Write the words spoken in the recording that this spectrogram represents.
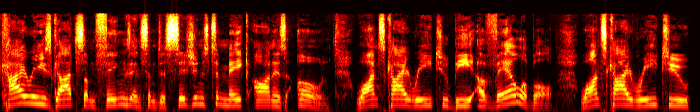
Kyrie's got some things and some decisions to make on his own. Wants Kyrie to be available. Wants Kyrie to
